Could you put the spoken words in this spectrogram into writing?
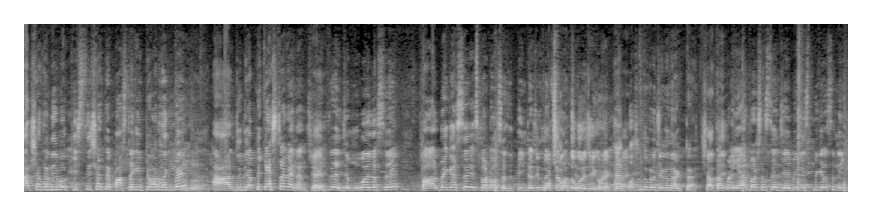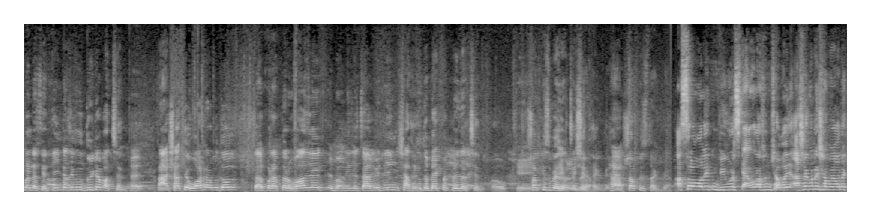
আর সাথে দিব কিস্তির সাথে পাঁচটা গিফট অফার থাকবে। আর যদি আপনি ক্যাশ টাকায় নেন সেক্ষেত্রে এই যে মোবাইল আছে পাওয়ার ব্যাংক আছে স্মার্ট ওয়াচ আছে তিনটা যেকোনো একটা পছন্দ করে যেকোনো একটা, হ্যাঁ হ্যাঁ। পছন্দ করে যেকোনো একটা। সাথে? তারপর এয়ারবাডস আছে জেবি স্পিকার আছে নেকব্যান্ড আছে তিনটা যেকোনো দুইটা পাচ্ছেন। হ্যাঁ। আর সাথে ওয়াটার বোতল তারপর আপনার ওয়ালেট এবং এই যে চাবি রিং সাথে কিন্তু ব্যাকপ্যাক পেয়ে যাচ্ছেন। ওকে সবকিছু পেয়ে যাচ্ছেন থাকবে। হ্যাঁ সবকিছু থাকবে। আসসালামু আলাইকুম ভিউয়ার্স কেমন আছেন সবাই? আশা করি সবাই অনেক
